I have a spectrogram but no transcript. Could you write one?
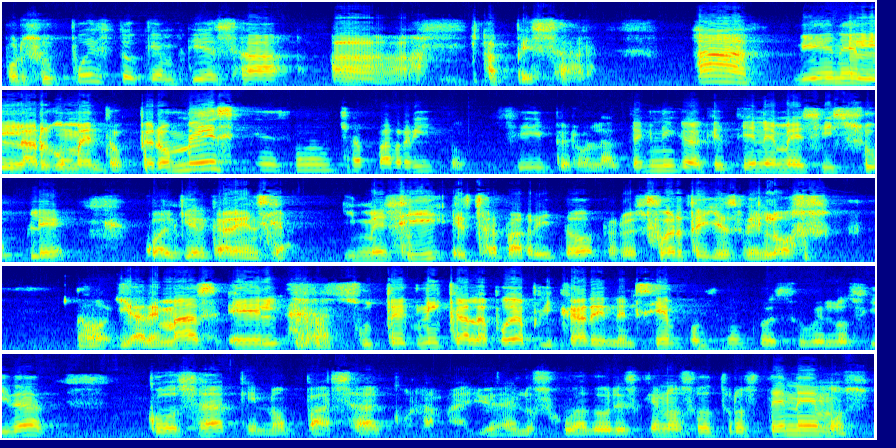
por supuesto que empieza a, a pesar. Ah, viene el argumento, pero Messi es un chaparrito. Sí, pero la técnica que tiene Messi suple cualquier carencia. Y Messi es chaparrito, pero es fuerte y es veloz. ¿no? Y además, él, su técnica la puede aplicar en el 100% de su velocidad cosa que no pasa con la mayoría de los jugadores que nosotros tenemos.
